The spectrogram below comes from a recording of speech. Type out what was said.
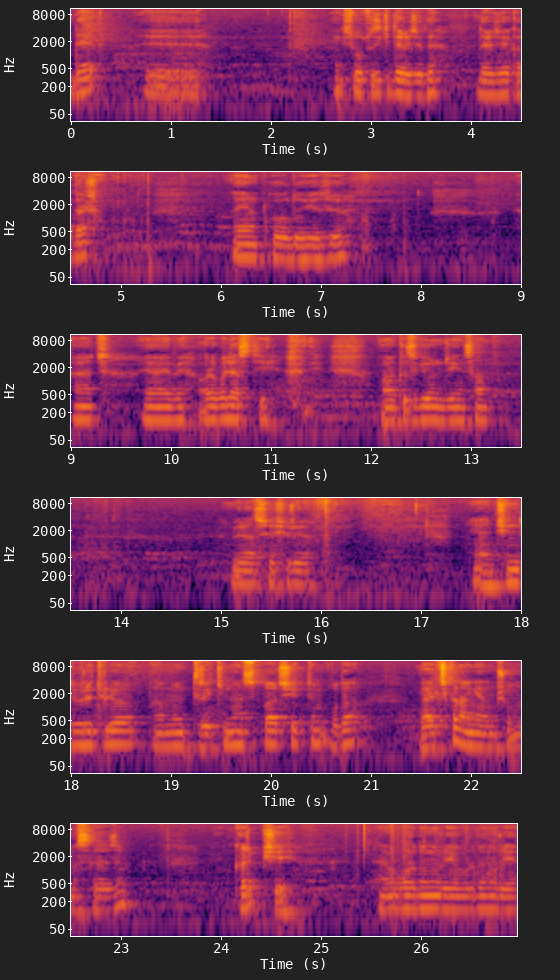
de e, eksi 32 derecede dereceye kadar dayanıklı olduğu yazıyor. Evet. Yani bir araba lastiği markası görünce insan biraz şaşırıyor. Yani Çin'de üretiliyor. Ben bunu Trek'inden sipariş ettim. O da Belçika'dan gelmiş olması lazım. Garip bir şey. Yani oradan oraya, oradan oraya.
